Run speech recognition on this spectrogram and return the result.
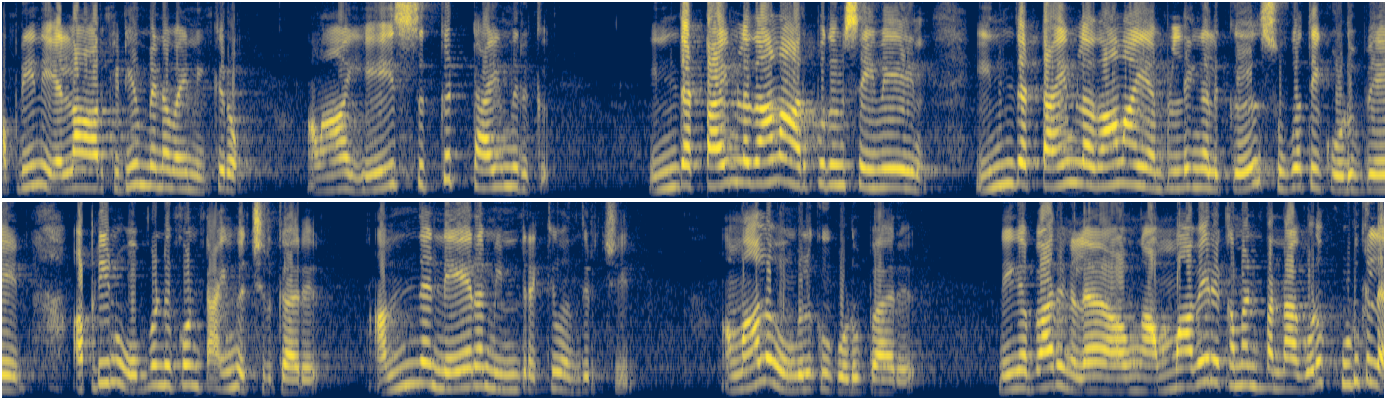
அப்படின்னு எல்லார்கிட்டையும் முன்ன நிற்கிறோம் ஆனால் ஏசுக்கு டைம் இருக்கு. இந்த டைமில் தான் நான் அற்புதம் செய்வேன். இந்த டைமில் தான் நான் என் பிள்ளைங்களுக்கு சுகத்தை கொடுப்பேன் அப்படின்னு ஒவ்வொன்றுக்கும் டைம் வச்சுருக்காரு. அந்த நேரம் இன்றைக்கு வந்துருச்சு. அதனால் உங்களுக்கு கொடுப்பாரு. நீங்கள் பாருங்களேன் அவங்க அம்மாவே ரெக்கமெண்ட் பண்ணால் கூட கொடுக்கல.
